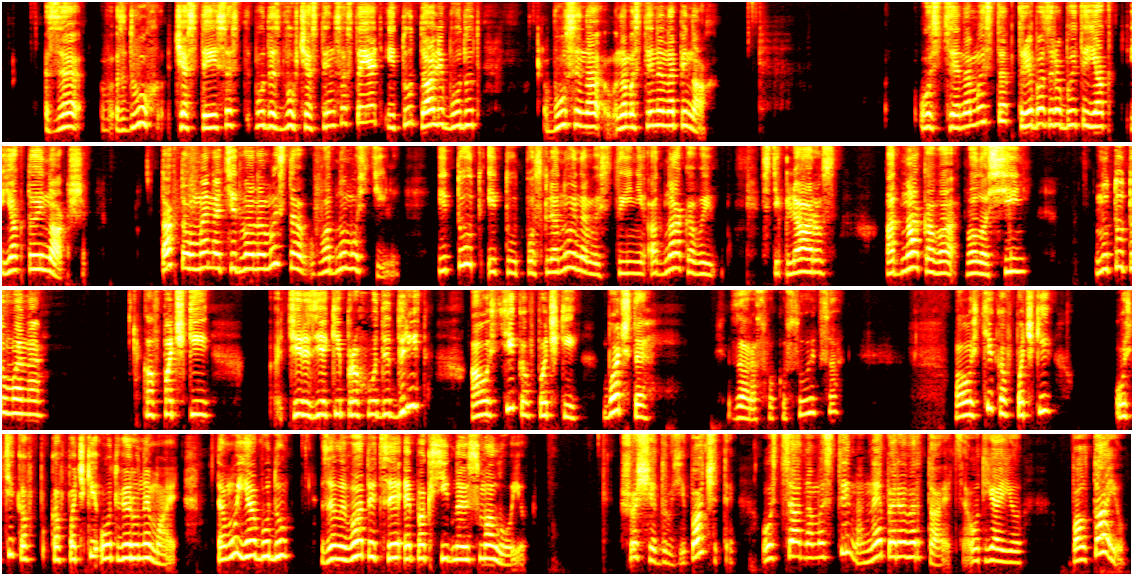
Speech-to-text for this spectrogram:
з, з двох частей, буде з двох частин состоять, і тут далі будуть буси на, намистини на пінах. Ось це намисто треба зробити як, як то інакше. Так то у мене ці два намиста в одному стілі. І тут, і тут по скляної намистині однаковий стеклярус, однакова волосінь. Ну тут у мене ковпачки, через які проходить дріт, а ось ці ковпачки, бачите, зараз фокусується. А ось ці ковпачки, ось ці ковп- ковпачки отвіру не мають. Тому я буду заливати це епоксидною смолою. Що ще, друзі, бачите? Ось ця намистина не перевертається. От я її болтаю,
